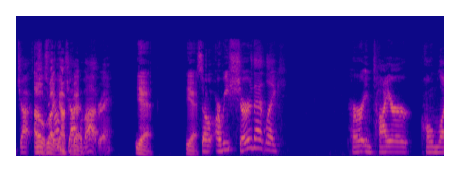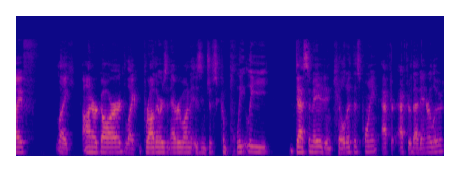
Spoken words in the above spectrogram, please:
Jo- Oh, right, from Yaqavet. Jaqavat, right? Yeah. Yeah. So, are we sure that like her entire home life, like honor guard, like brothers and everyone, isn't just completely decimated and killed at this point after after that interlude?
